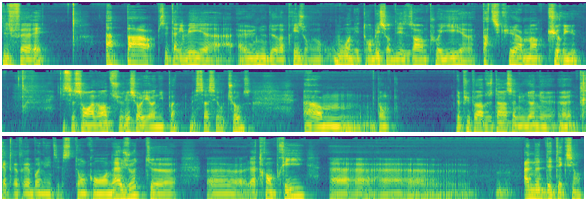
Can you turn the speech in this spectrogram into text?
le ferait. À part, c'est arrivé à une ou deux reprises où on est tombé sur des employés particulièrement curieux qui se sont aventurés sur les honeypots, mais ça, c'est autre chose. Donc, la plupart du temps, ça nous donne un, très, très, très bon indice. Donc, on ajoute euh, euh, la tromperie euh, à notre détection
